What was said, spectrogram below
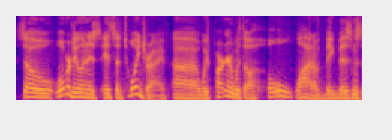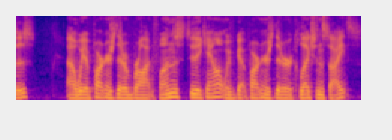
So what we're doing is it's a toy drive. Uh, we've partnered with a whole lot of big businesses. Uh, we have partners that have brought funds to the account. We've got partners that are collection sites,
